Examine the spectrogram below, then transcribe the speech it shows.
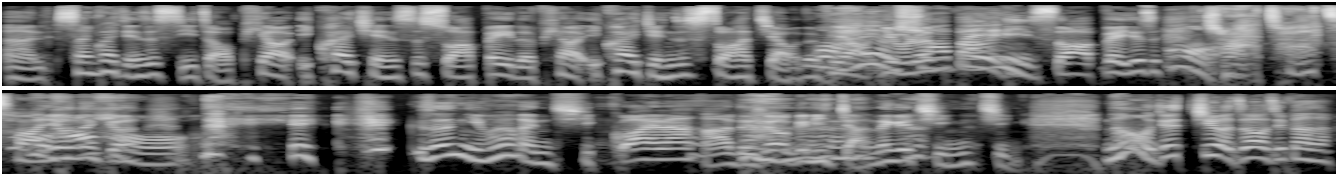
呃，三块钱是洗澡票，一块钱是刷背的票，一块钱是刷脚的票，有有人帮你刷背，就是哦刷刷刷用那个 对，可是你会很奇怪啦啊！等一下我跟你讲那个情景，然后我就去了之后我就跟他说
